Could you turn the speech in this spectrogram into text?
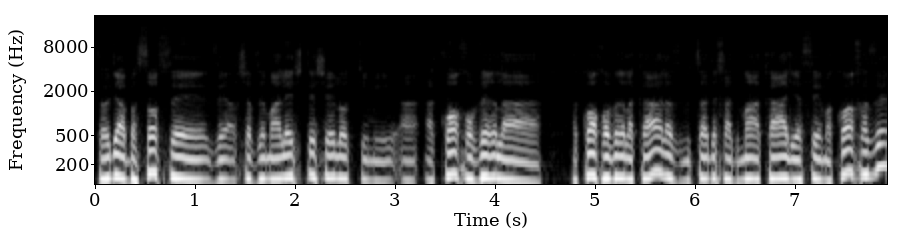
אתה יודע, בסוף זה, זה, עכשיו זה מעלה שתי שאלות, כי הכוח עובר, ל, הכוח עובר לקהל, אז מצד אחד מה הקהל יעשה עם הכוח הזה,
